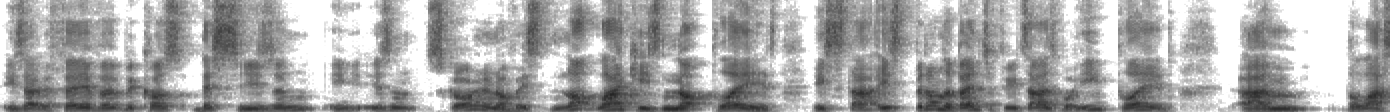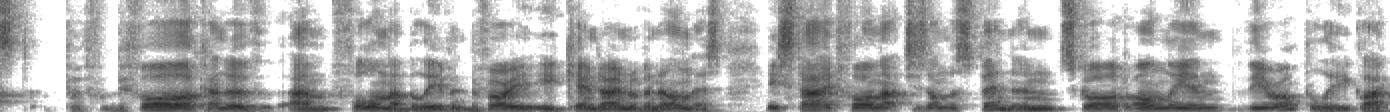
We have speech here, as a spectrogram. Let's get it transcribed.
he's out of favour because this season he isn't scoring enough. It's not like he's not played. He's start, he's been on the bench a few times, but he played um, the last before kind of um, Fulham, I believe, and before he, he, came down with an illness, he started four matches on the spin and scored only in the Europa League. Like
